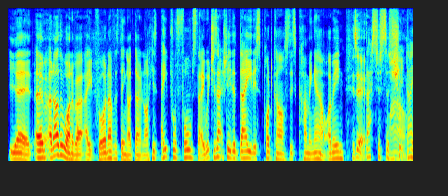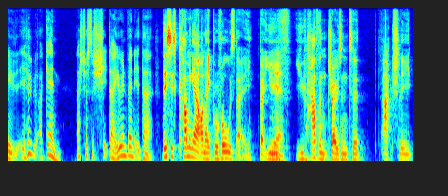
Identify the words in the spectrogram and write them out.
Yeah. Um, Another one about April, another thing I don't like is April Fool's Day, which is actually the day this podcast is coming out. I mean, Is it? That's just a Wow. shit day. Who again? That's just a shit day. Who invented that? This is coming out on April Fool's Day, but you've Yeah. you haven't chosen to actually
